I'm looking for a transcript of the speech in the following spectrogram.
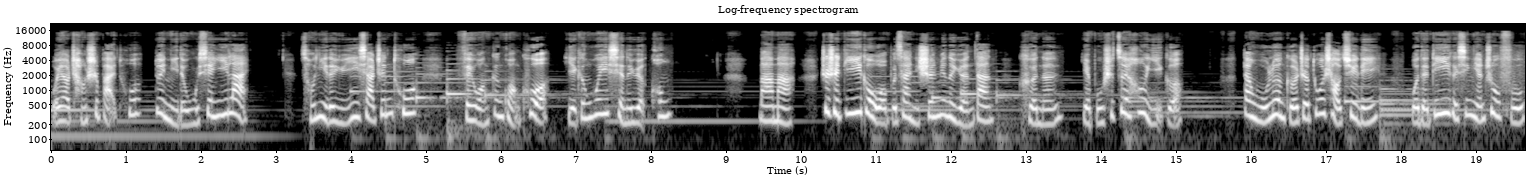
我要尝试摆脱对你的无限依赖，从你的羽翼下挣脱，飞往更广阔也更危险的远空。妈妈，这是第一个我不在你身边的元旦，可能也不是最后一个。但无论隔着多少距离。我的第一个新年祝福，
